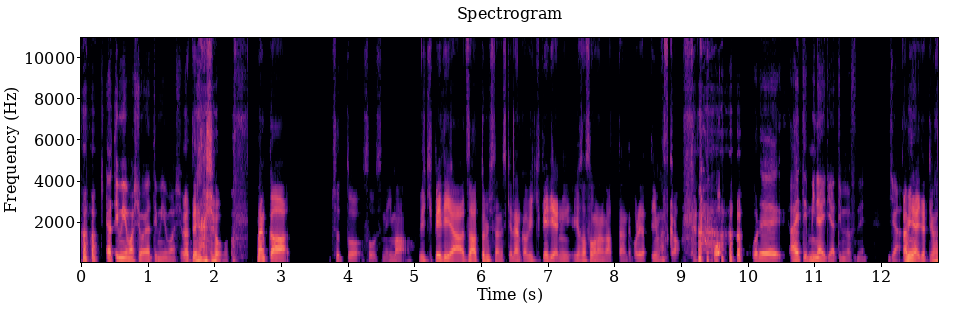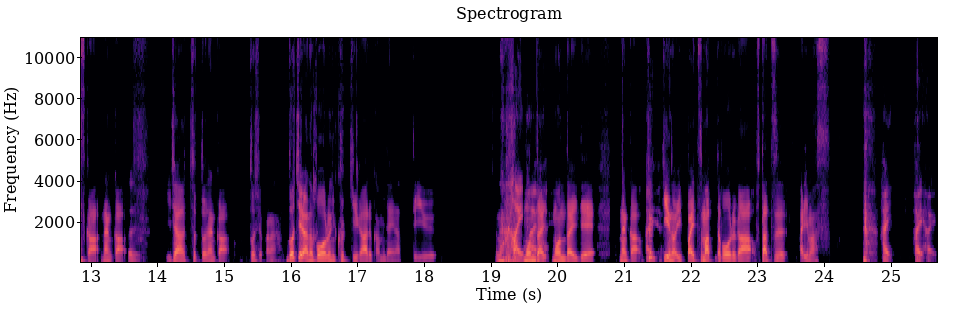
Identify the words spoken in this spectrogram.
やってみましょう、やってみましょう。やってみましょう。なんか、ちょっとそうですね。今、ウィキペディアざーっと見てたんですけど、なんかウィキペディアに良さそうなのがあったので、これやってみますか。俺、あえて見ないでやってみますね。じゃあ、見ないでやってみますか？なんかじゃあちょっとなんか、どうしようかな。どちらのボールにクッキーがあるかみたいなっていう、なんかはいはいはい問題、問題で、なんか、クッキーのいっぱい詰まったボールが2つあります。あ。はい、はい、はい。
